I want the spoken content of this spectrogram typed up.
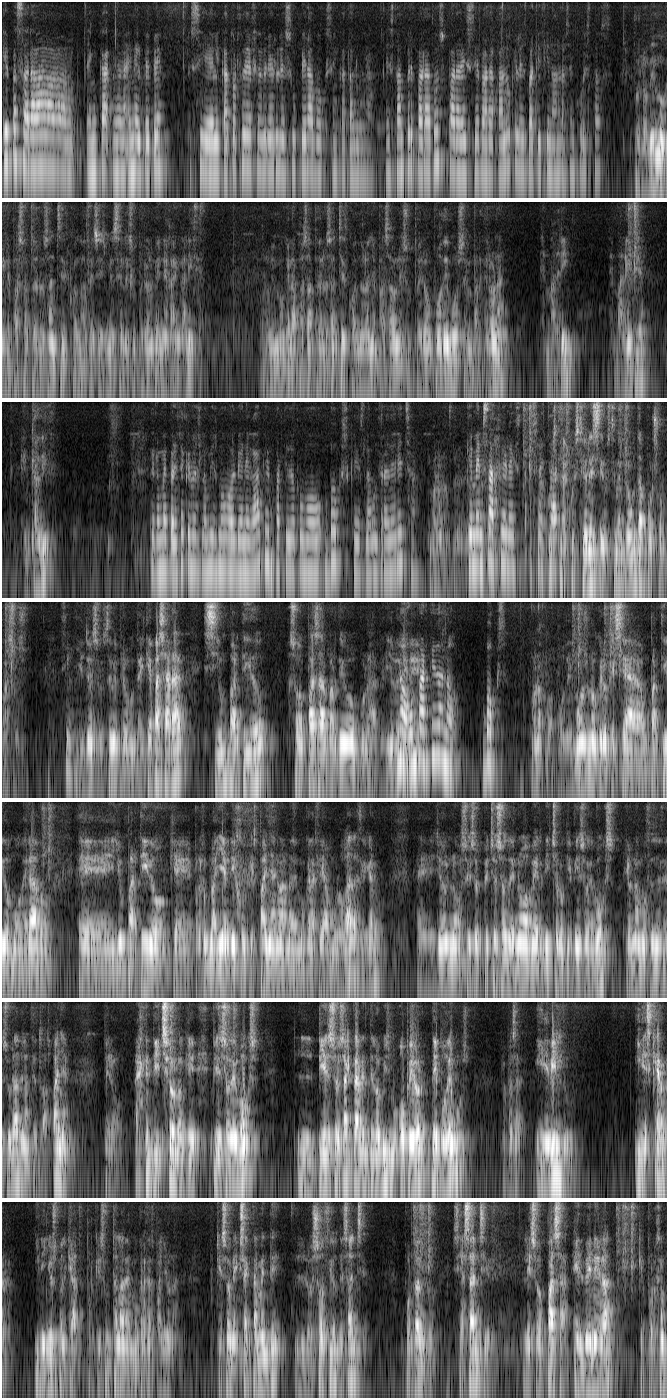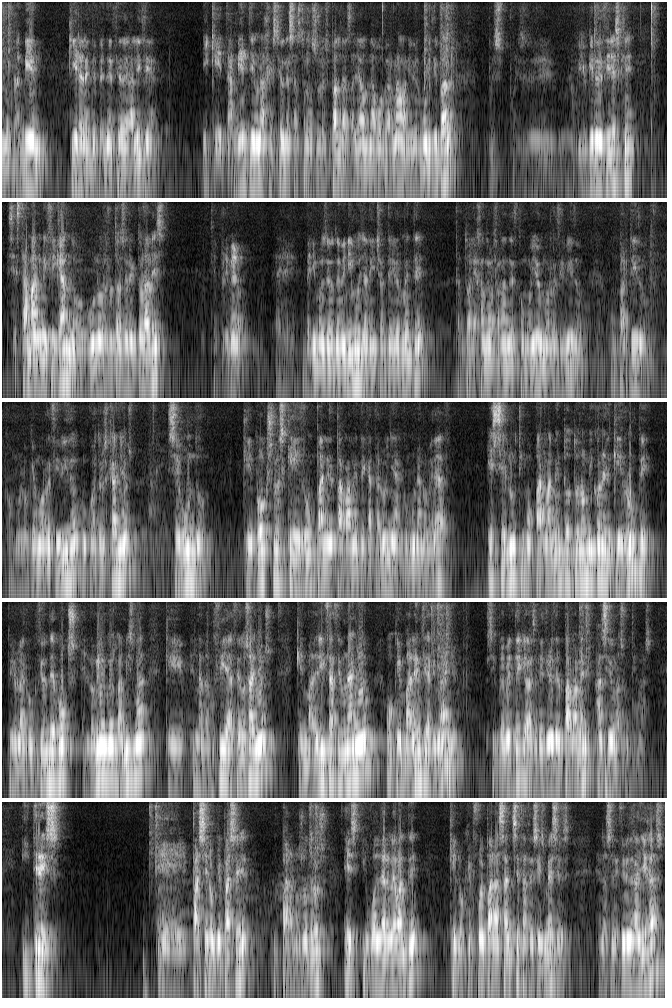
¿Qué pasará en, el PP si el 14 de febrero le supera Vox en Cataluña? ¿Están preparados para ese varapalo que les vaticinan las encuestas? Pues lo mismo que le pasó a Pedro Sánchez cuando hace seis meses le superó el BNG en Galicia. O lo mismo que le ha pasado a Pedro Sánchez cuando el año pasado le superó Podemos en Barcelona, en Madrid, en Valencia, en Cádiz. Pero me parece que no es lo mismo el BNG que un partido como Vox, que es la ultraderecha. Bueno, no, pero, ¿Qué mensaje le está, la, cuest la cuestión es, usted me pregunta por sorpasos. Sí. Y entonces usted me pregunta, ¿y qué pasará si un partido sorpasa al Partido Popular? Y yo le no, diré, un partido no, Vox. Bueno, pues Podemos no creo que sea un partido moderado eh, y un partido que, por ejemplo, ayer dijo que España no era una democracia homologada, así que claro, eh, yo no soy sospechoso de no haber dicho lo que pienso de Vox en una moción de censura delante de toda España, pero dicho lo que pienso de Vox, pienso exactamente lo mismo o peor de Podemos, lo pasa, y de Bildu, y de Esquerra, y de Junts pel Cat, porque insultan la democracia española, que son exactamente los socios de Sánchez. Por tanto, si a Sánchez le sorpasa el BNG, que por ejemplo también quiere la independencia de Galicia y que también tiene una gestión desastrosa a sus espaldas allá donde ha gobernado a nivel municipal, pues, pues eh, lo que yo quiero decir es que se está magnificando unos resultados electorales que primero, eh, venimos de donde venimos, ya he dicho anteriormente, tanto Alejandro Fernández como yo hemos recibido un partido como lo que hemos recibido, con cuatro escaños. Segundo, que Vox no es que irrumpa en el Parlamento de Cataluña como una novedad, es el último Parlamento autonómico en el que irrumpe, pero la irrupción de Vox el domingo es la misma que en Andalucía hace dos años, que en Madrid hace un año o que en Valencia hace un año. Simplemente que las elecciones del Parlamento han sido las últimas. Y tres, pase lo que pase, para nosotros es igual de relevante que lo que fue para Sánchez hace seis meses en las elecciones gallegas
